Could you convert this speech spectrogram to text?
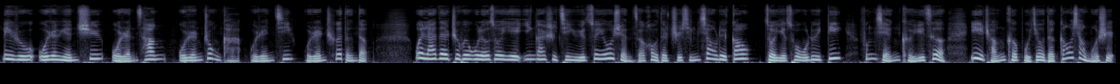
例如无人园区、无人仓、无人重卡、无人机、无人车等等。未来的智慧物流作业应该是基于最优选择后的执行效率高、作业错误率低、风险可预测、异常可补救的高效模式。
